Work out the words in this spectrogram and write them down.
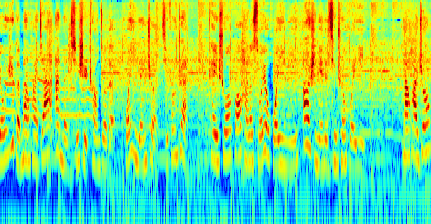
由日本漫画家岸本齐史创作的《火影忍者疾风传》，可以说包含了所有火影迷二十年的青春回忆。漫画中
